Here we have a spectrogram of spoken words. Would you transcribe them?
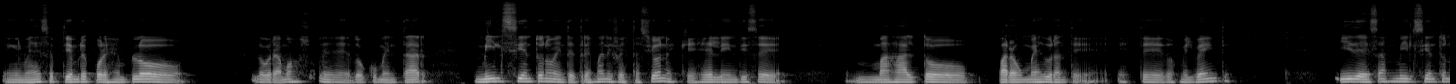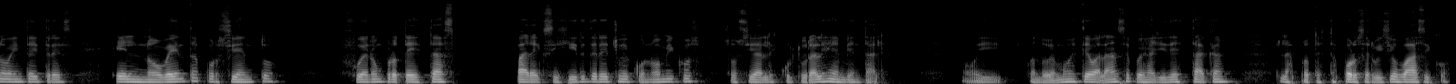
En el mes de septiembre, por ejemplo, logramos eh, documentar 1.193 manifestaciones, que es el índice más alto para un mes durante este 2020. Y de esas 1.193, el 90% fueron protestas para exigir derechos económicos, sociales, culturales y ambientales. Y cuando vemos este balance, pues allí destacan las protestas por servicios básicos.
